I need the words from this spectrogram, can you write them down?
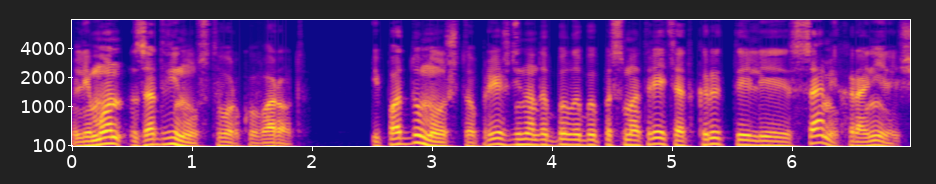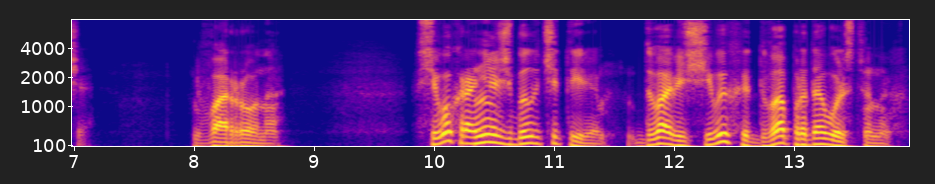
Лимон задвинул створку ворот и подумал, что прежде надо было бы посмотреть, открыты ли сами хранилища. Ворона. Всего хранилищ было четыре, два вещевых и два продовольственных.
